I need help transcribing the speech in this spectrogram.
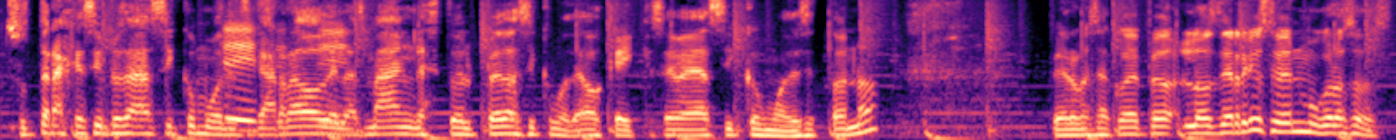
su traje siempre está así como desgarrado de las mangas y todo el pedo, así como de ok, que se ve así como de ese tono. Pero me sacó de pedo. Los de Río se ven mugrosos.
